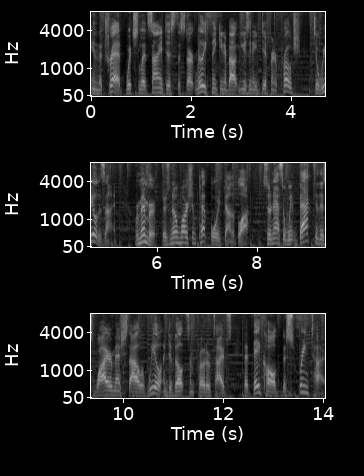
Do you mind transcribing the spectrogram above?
in the tread, which led scientists to start really thinking about using a different approach to wheel design. Remember, there's no Martian Pep Boys down the block. So NASA went back to this wire mesh style of wheel and developed some prototypes that they called the spring tire.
